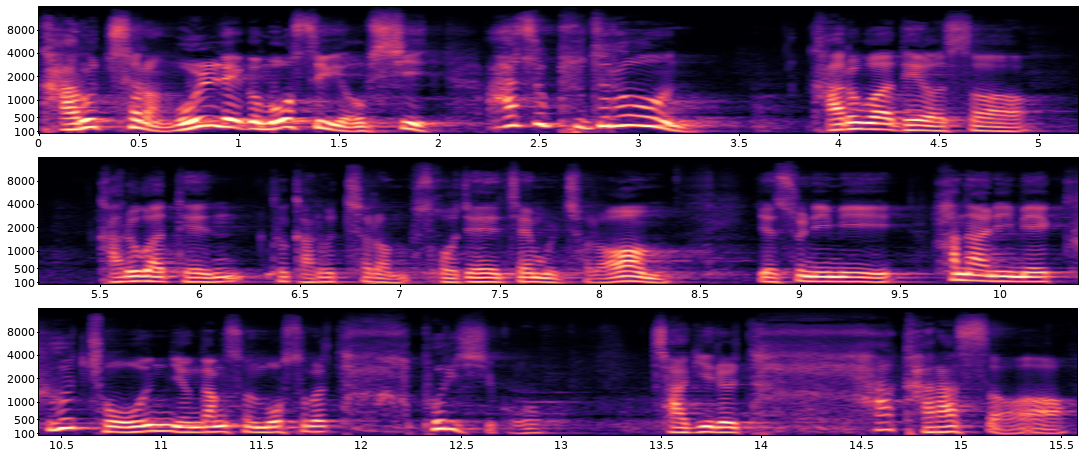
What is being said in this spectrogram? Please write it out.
가루처럼 원래 그 모습이 없이 아주 부드러운 가루가 되어서 가루가 된 그 가루처럼 소재 제물처럼 예수님이 하나님의 그 좋은 영광스러운 모습을 다 버리시고 자기를 다 갈아서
